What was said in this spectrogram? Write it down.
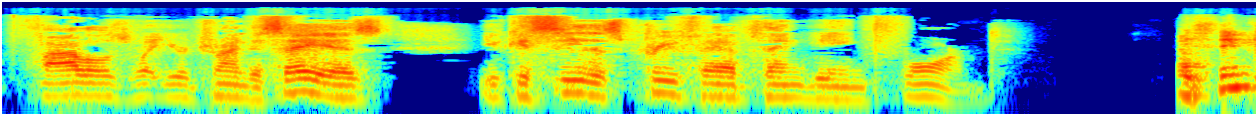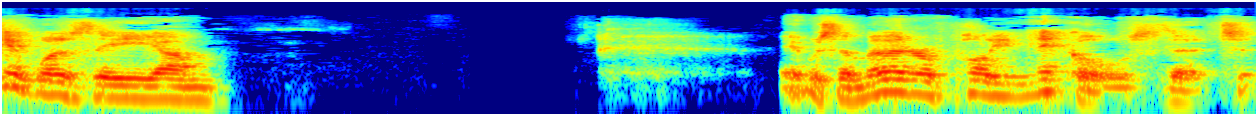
follows what you're trying to say is you could see this prefab thing being formed. I think it was the um, it was the murder of Polly Nichols that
